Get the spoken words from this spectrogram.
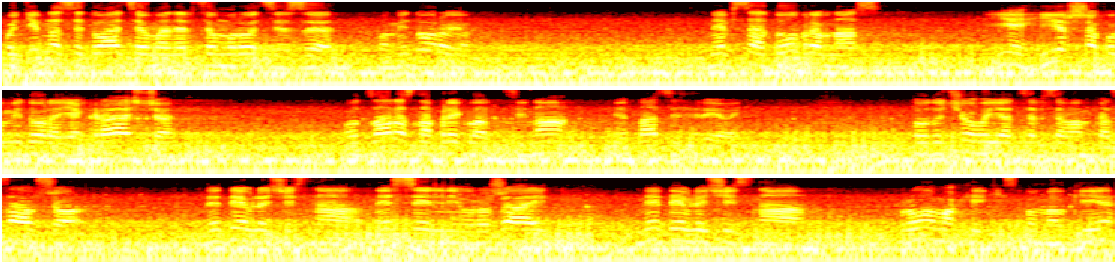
Подібна ситуація в мене в цьому році з помідорою. Не все добре в нас. Є гірша помідора, є краща. От зараз, наприклад, ціна 15 гривень. То до чого я це все вам казав, що не дивлячись на несильний урожай, не дивлячись на промахи, якісь помилки,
